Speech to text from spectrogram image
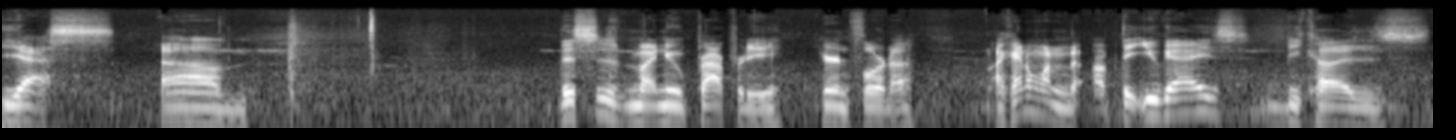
Yes. Um, this is my new property here in Florida. I kind of wanted to update you guys because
